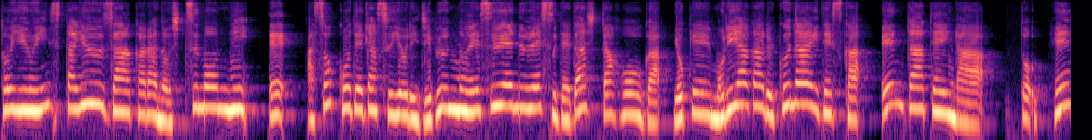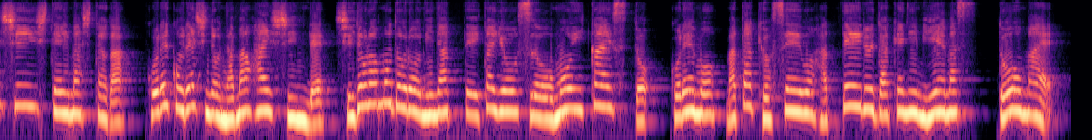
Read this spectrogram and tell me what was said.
というインスタユーザーからの質問に、え、あそこで出すより自分の SNS で出した方が余計盛り上がるくないですか？エンターテイナー。と返信していましたが、これこれ氏の生配信でしどろもどろになっていた様子を思い返すと、これもまた虚勢を張っているだけに見えます。同前。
